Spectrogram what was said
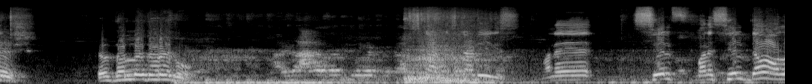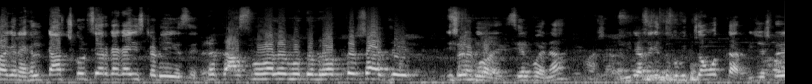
test ধরলেই ধরে গো স্টার্ট স্টার্ট হয়ে গেছে। মানে সেলফ মানে সেলফ দেওয়াও লাগে না খালি টাচ করছে আর কাকা স্টার্ট হয়ে গেছে। এটা তাজমহলের মতন রক্তের সাহায্যে স্টার্ট হয় সেলফ হয় না? মিটারটা কিন্তু খুবই চমৎকার বিশেষ করে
